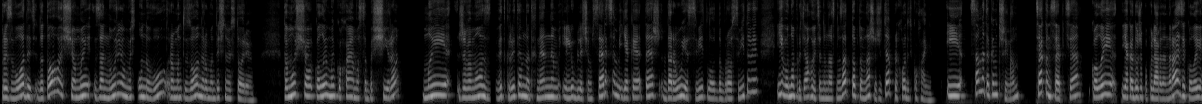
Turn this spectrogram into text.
призводить до того, що ми занурюємось у нову романтизовану романтичну історію. Тому що коли ми кохаємо себе щиро, ми живемо з відкритим, натхненним і люблячим серцем, яке теж дарує світло добро світові, і воно притягується до нас назад, тобто в наше життя приходить кохання. І саме таким чином ця концепція, коли яка дуже популярна наразі, коли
